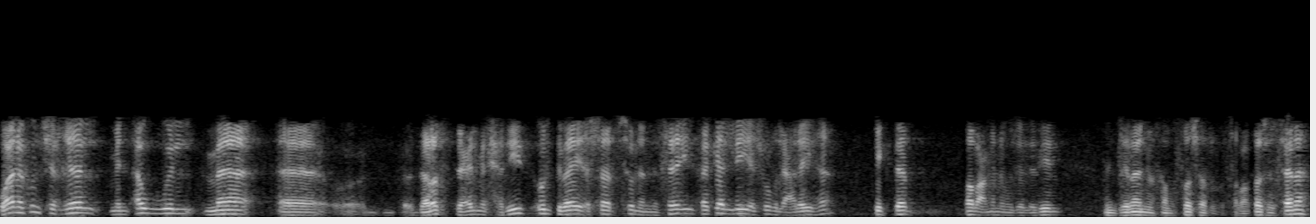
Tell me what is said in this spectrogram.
وأنا كنت شغال من أول ما درست علم الحديث قلت بقى أشتغل سنن النسائي فكان لي شغل عليها. في كتاب طبع منه مجلدين من زمان من 15 17 سنة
